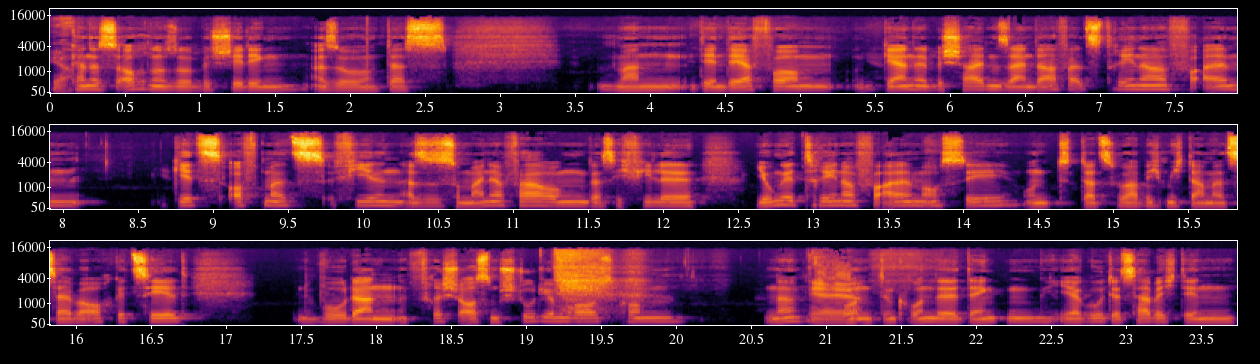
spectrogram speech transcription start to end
ja. kann das auch nur so bestätigen. Also, dass man in der Form gerne bescheiden sein darf als Trainer. Vor allem geht's oftmals vielen, also es ist so meine Erfahrung, dass ich viele junge Trainer vor allem auch sehe und dazu habe ich mich damals selber auch gezählt, wo dann frisch aus dem Studium rauskommen ne? Ja, ja. Und im Grunde denken, ja gut, jetzt habe ich den,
